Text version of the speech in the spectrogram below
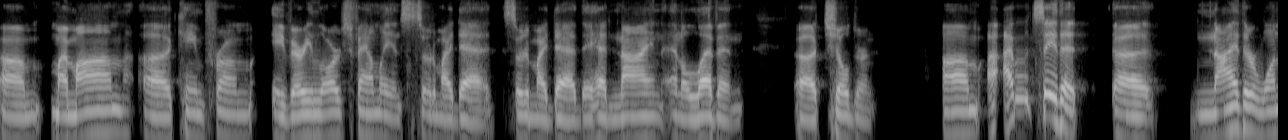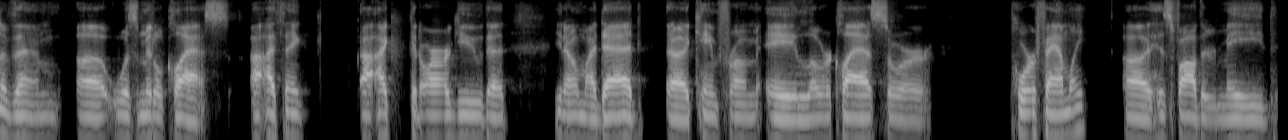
Um, my mom uh, came from a very large family, and so did my dad. So did my dad. They had nine and 11 uh, children. Um, I, I, would say that uh, neither one of them uh, was middle class. I, I think I, I could argue that, you know, my dad came from a lower class or poor family. Uh, his father made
